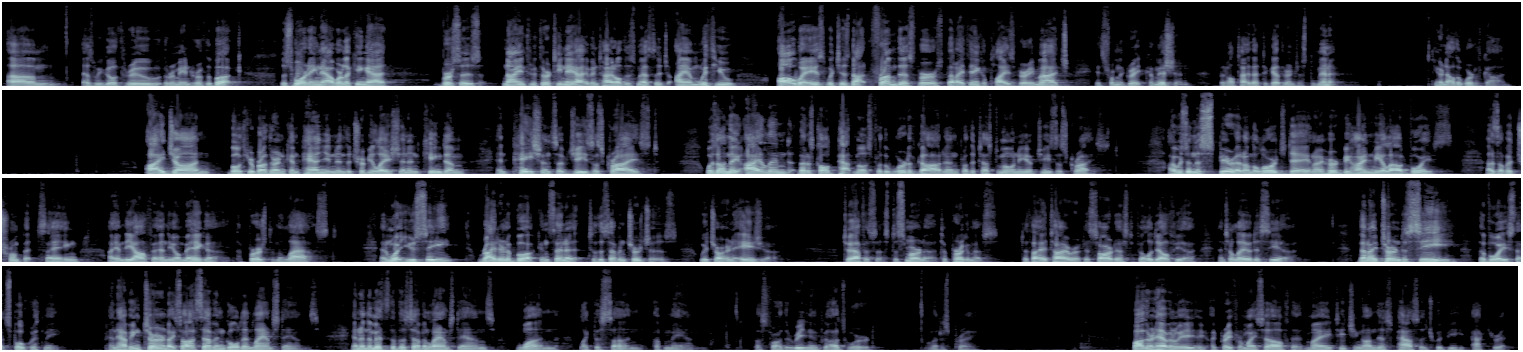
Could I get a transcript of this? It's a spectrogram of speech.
um, as we go through the remainder of the book. This morning, now, we're looking at verses 9 through 13a. I've entitled this message, I Am With You Always, which is not from this verse, but I think applies very much it's from the Great Commission, but I'll tie that together in just a minute. Hear now the Word of God. I, John, both your brother and companion in the tribulation and kingdom and patience of Jesus Christ, was on the island that is called Patmos for the Word of God and for the testimony of Jesus Christ. I was in the Spirit on the Lord's day, and I heard behind me a loud voice as of a trumpet saying, I am the Alpha and the Omega, the first and the last. And what you see, write in a book and send it to the seven churches which are in Asia to Ephesus, to Smyrna, to Pergamos, to Thyatira, to Sardis, to Philadelphia, and to Laodicea. Then I turned to see the voice that spoke with me. And having turned, I saw seven golden lampstands. And in the midst of the seven lampstands, one like the Son of Man. Thus far, the reading of God's word. Let us pray. Father in heaven, I pray for myself that my teaching on this passage would be accurate.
